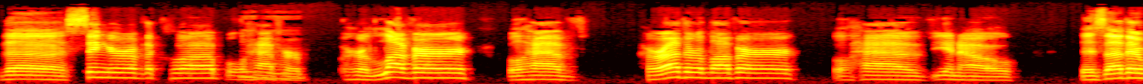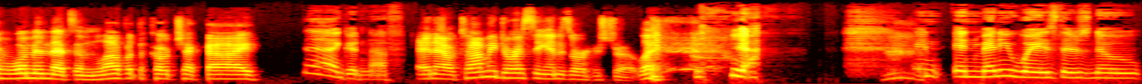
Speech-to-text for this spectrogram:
the singer of the club we'll have her her lover we'll have her other lover we'll have you know this other woman that's in love with the coat check guy Yeah, good enough. and now tommy dorsey and his orchestra like Yeah. In in many ways, there's no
